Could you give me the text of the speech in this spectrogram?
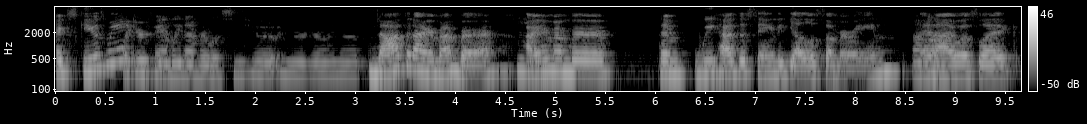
excuse me? Like your family never listened to it when you were growing up. Not that I remember. I Hmm. remember them. We had to sing the Yellow Submarine, and Uh-huh. I was like,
